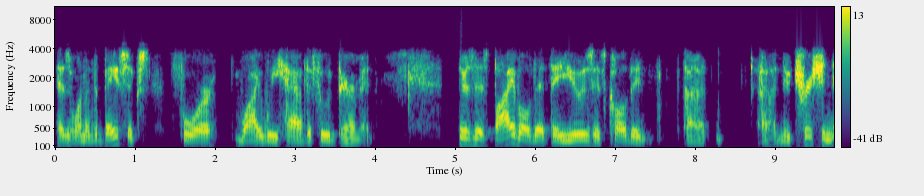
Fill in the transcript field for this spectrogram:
as one of the basics for why we have the food pyramid. There's this Bible that they use. It's called the uh, uh, Nutrition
